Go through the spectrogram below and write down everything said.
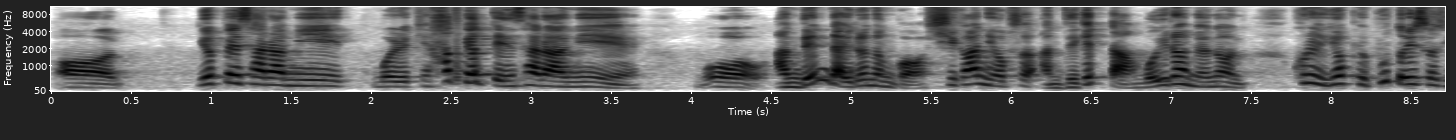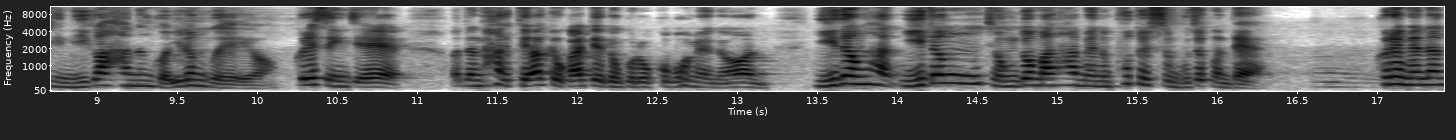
어, 옆에 사람이 뭐 이렇게 합격된 사람이 뭐 안 된다 이러는 거 시간이 없어 안 되겠다 뭐 이러면은 그래 옆에 붙어 있어서 네가 하는 거 이런 거예요. 그래서 이제 어떤 학- 대학교 갈 때도 그렇고 보면은 2등 한 2등 정도만 하면은 붙어 있으면 무조건 돼. 그러면은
